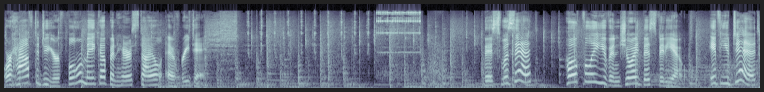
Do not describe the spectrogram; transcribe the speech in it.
or have to do your full makeup and hairstyle every day? This was it! Hopefully you've enjoyed this video. If you did,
